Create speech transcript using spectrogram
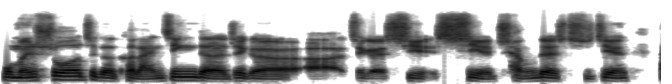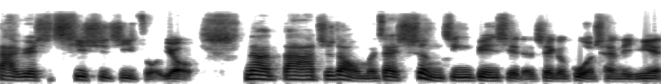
我们说这个《可兰经》的这个呃这个写写成的时间大约是七世纪左右。那大家知道我们在圣经编写的这个过程里面，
